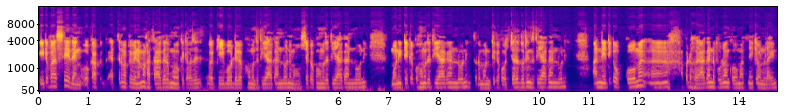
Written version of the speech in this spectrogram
ඊට පස්සේ දැන් ඕක ඇත්තටම අපි වෙනම කතා කරමු. ඕක ඊට පස්සේ කීබෝඩ් එක කොහොමද තියාගන්න ඕනේ මවුස් එක කොහොමද තියාගන්න ඕනේ මොනිටර් එක කොහොමද තියාගන්න ඕනේ? ඒතර මොනිටර් එක කොච්චර දුරින්ද තියාගන්න ඕනේ? අන්න ඒ ටික ඔක්කොම අපිට හොයාගන්න පුළුවන් කොහොමත් මේක ඔන්ලයින්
